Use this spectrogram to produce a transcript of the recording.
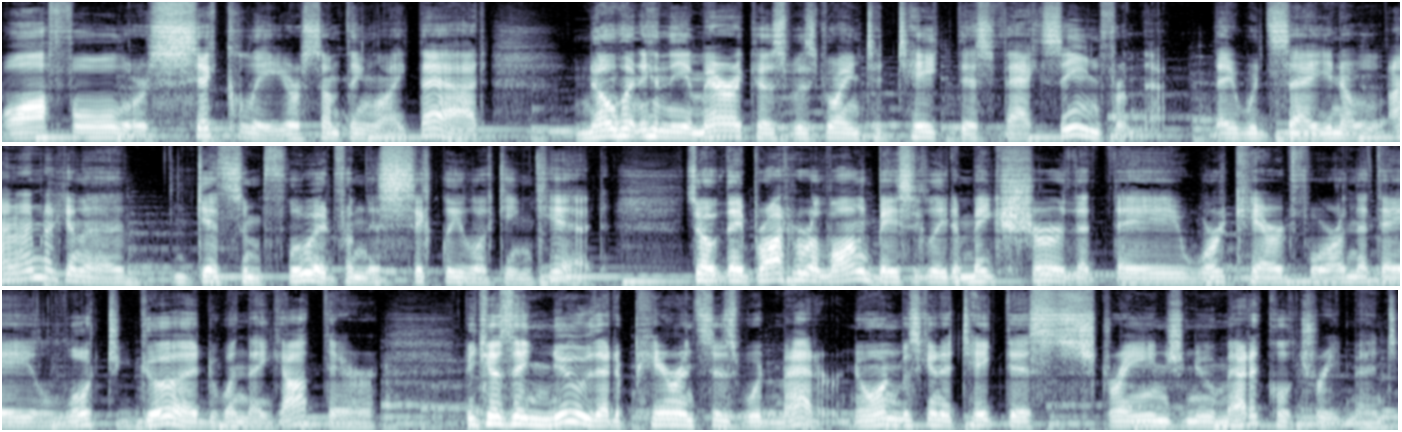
awful or sickly or something like that, no one in the Americas was going to take this vaccine from them. They would say, you know, I'm not going to get some fluid from this sickly looking kid. So they brought her along basically to make sure that they were cared for and that they looked good when they got there because they knew that appearances would matter. No one was going to take this strange new medical treatment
